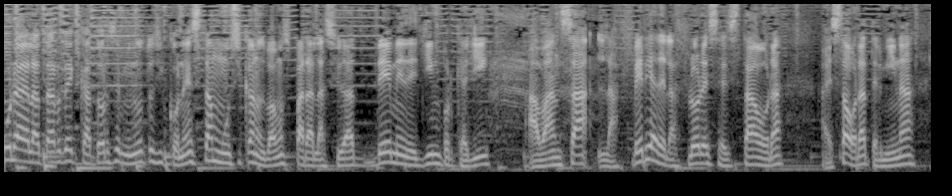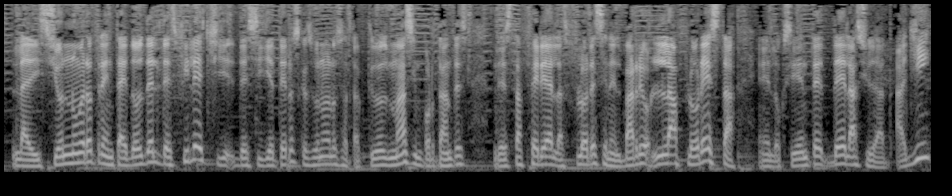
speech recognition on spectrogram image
Una de la tarde, 14 minutos y con esta música nos vamos para la ciudad de Medellín porque allí avanza la Feria de las Flores a esta hora. A esta hora termina la edición número 32 del desfile de silleteros, que es uno de los atractivos más importantes de esta Feria de las Flores en el barrio La Floresta, en el occidente de la ciudad. Allí,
